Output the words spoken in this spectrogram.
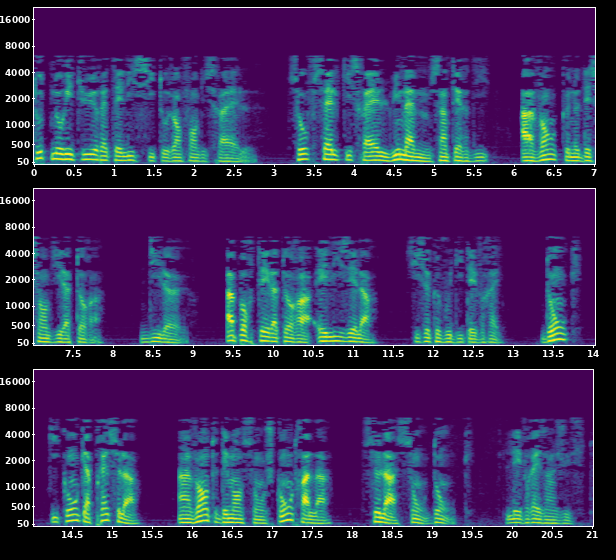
Toute nourriture était licite aux enfants d'Israël, sauf celle qu'Israël lui-même s'interdit avant que ne descendît la Torah. Dis-leur, apportez la Torah et lisez-la, si ce que vous dites est vrai. Donc, quiconque après cela invente des mensonges contre Allah, ceux-là sont donc les vrais injustes.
